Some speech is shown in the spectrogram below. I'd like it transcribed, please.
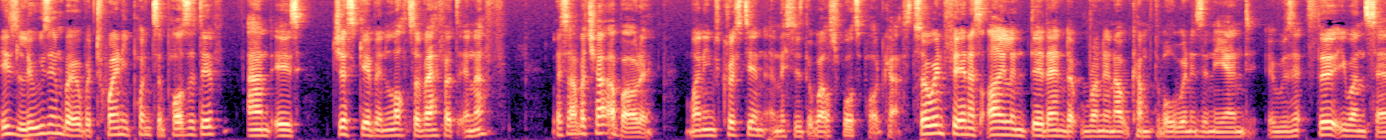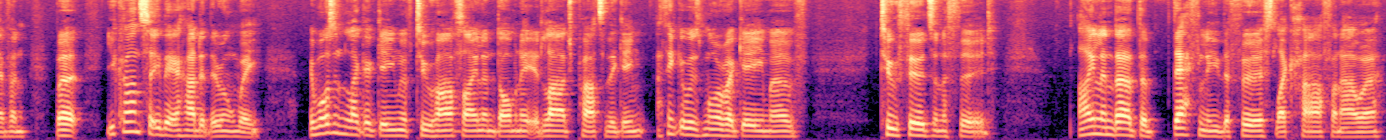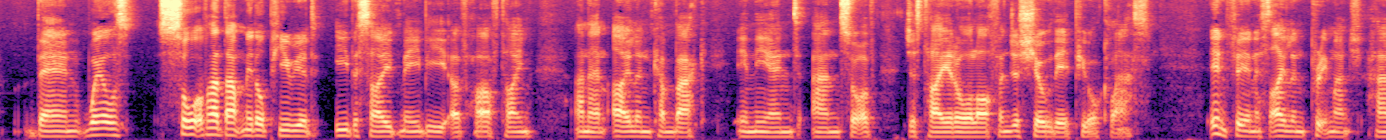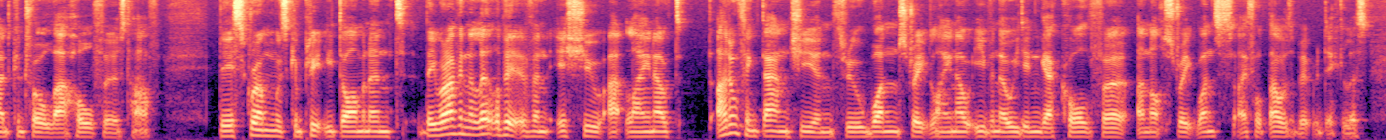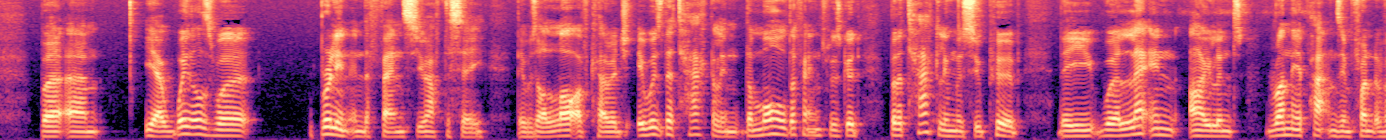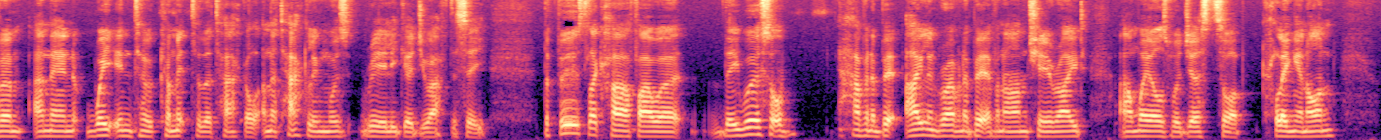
is losing by over 20 points of positive and is just giving lots of effort enough? Let's have a chat about it. My name's Christian and this is the Welsh Sports Podcast. So, in fairness, Ireland did end up running out comfortable winners in the end. It was at 31 7, but you can't say they had it their own way. It wasn't like a game of two halves. Ireland dominated large parts of the game. I think it was more of a game of two thirds and a third. Ireland had the definitely the first like half an hour. Then Wales sort of had that middle period either side maybe of half time, and then Ireland come back in the end and sort of just tie it all off and just show their pure class. In fairness, Ireland pretty much had control that whole first half. Their scrum was completely dominant. They were having a little bit of an issue at line out. I don't think Dan Sheehan threw one straight line out, even though he didn't get called for a not straight once. I thought that was a bit ridiculous. But um, yeah, Wales were brilliant in defence, you have to say. There was a lot of courage. It was the tackling. The maul defence was good, but the tackling was superb. They were letting Ireland run their patterns in front of them and then waiting to commit to the tackle. And the tackling was really good, you have to see. The first like half hour, they were sort of having a bit, Ireland were having a bit of an armchair ride, and Wales were just sort of clinging on.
